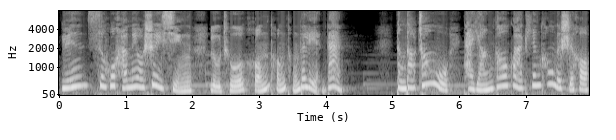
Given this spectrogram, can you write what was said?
云似乎还没有睡醒，露出红彤彤的脸蛋。等到中午，太阳高挂天空的时候，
